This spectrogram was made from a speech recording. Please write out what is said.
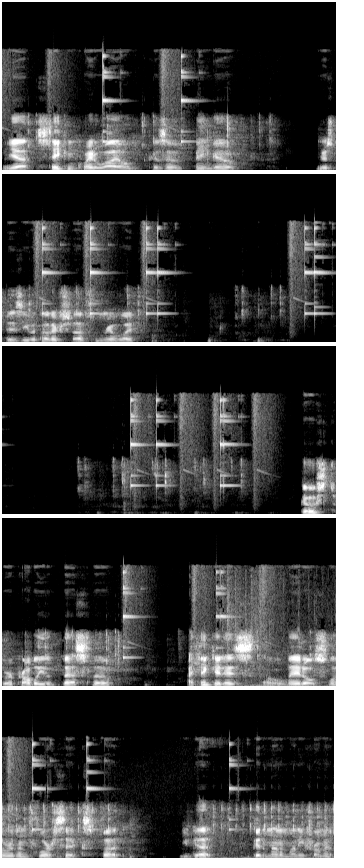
Yeah, it's taken quite a while because of bingo. I'm just busy with other stuff in real life. Ghosts were probably the best though. I think it is a little slower than floor 6, but you get a good amount of money from it.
